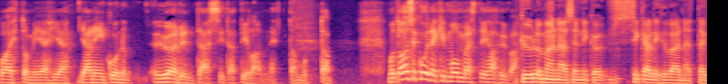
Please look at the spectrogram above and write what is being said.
vaihtomiehiä ja niin kuin hyödyntää sitä tilannetta, mutta mutta on se kuitenkin mun mielestä ihan hyvä. Kyllä mä näen sen niin sikäli hyvänä, että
